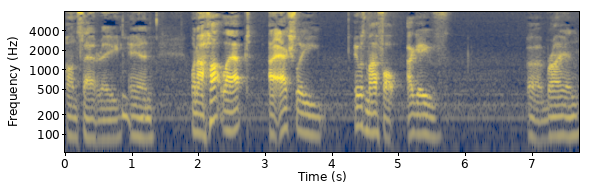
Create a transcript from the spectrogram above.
on Saturday, Mm-hmm. and when I hot lapped, I actually it was my fault. I gave uh, Brian,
